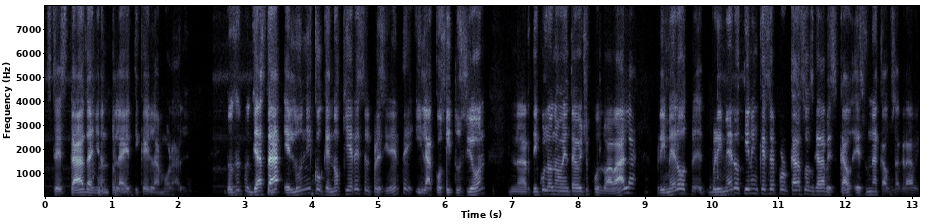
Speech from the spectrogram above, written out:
se está dañando la ética y la moral. Entonces, pues ya está, el único que no quiere es el presidente y la constitución en el artículo 98 pues lo avala Primero, primero tienen que ser por casos graves, es una causa grave.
